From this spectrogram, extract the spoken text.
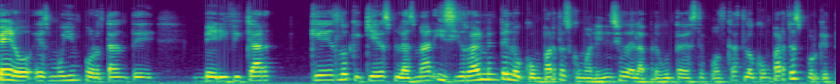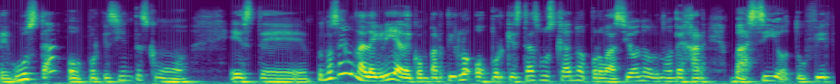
Pero es muy importante verificar qué es lo que quieres plasmar y si realmente lo compartes como al inicio de la pregunta de este podcast, lo compartes porque te gusta o porque sientes como, este, pues no sé, una alegría de compartirlo o porque estás buscando aprobación o no dejar vacío tu feed.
